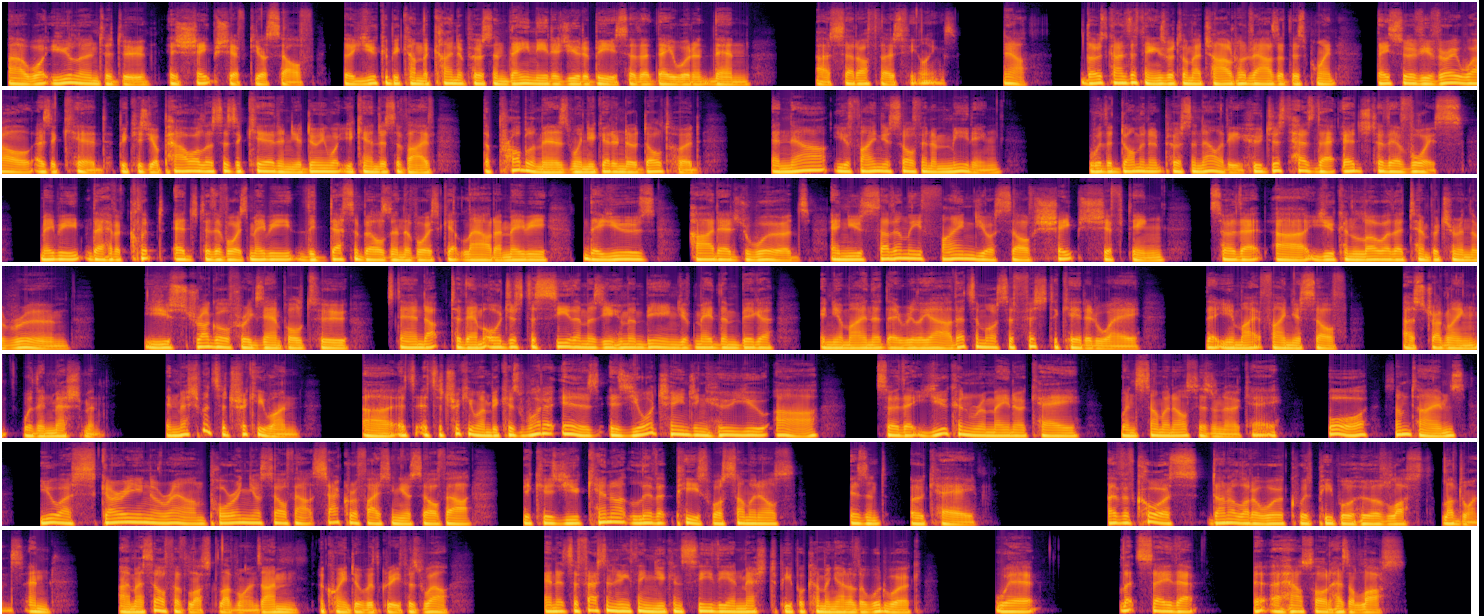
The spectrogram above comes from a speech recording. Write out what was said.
uh, what you learn to do is shapeshift yourself so you could become the kind of person they needed you to be so that they wouldn't then uh, set off those feelings. Now, those kinds of things, we're talking about childhood vows at this point, they serve you very well as a kid because you're powerless as a kid and you're doing what you can to survive. The problem is when you get into adulthood and now you find yourself in a meeting with a dominant personality who just has that edge to their voice. Maybe they have a clipped edge to their voice. Maybe the decibels in the voice get louder. Maybe they use hard edged words, and you suddenly find yourself shape shifting so that uh, you can lower the temperature in the room. You struggle, for example, to stand up to them or just to see them as a human being. You've made them bigger in your mind that they really are. That's a more sophisticated way that you might find yourself uh, struggling with enmeshment. Enmeshment's a tricky one. Uh, it's it's a tricky one because what it is is you're changing who you are so that you can remain okay when someone else isn't okay. Or sometimes you are scurrying around, pouring yourself out, sacrificing yourself out because you cannot live at peace while someone else isn't okay. I've, of course, done a lot of work with people who have lost loved ones, and I myself have lost loved ones. I'm acquainted with grief as well. And it's a fascinating thing. You can see the enmeshed people coming out of the woodwork where let's say that a household has a loss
